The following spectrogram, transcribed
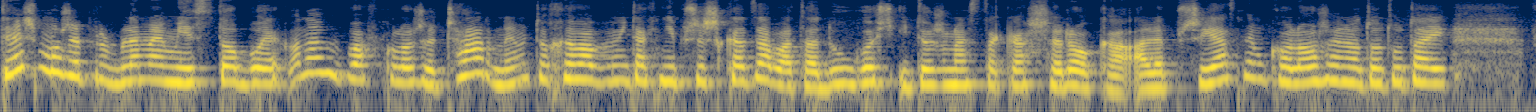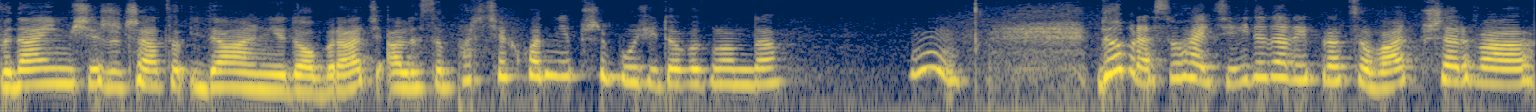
też może problemem jest to, bo jak ona by była w kolorze czarnym, to chyba by mi tak nie przeszkadzała ta długość i to, że ona jest taka szeroka, ale przy jasnym kolorze, no to tutaj wydaje mi się, że trzeba to idealnie dobrać, ale zobaczcie, jak ładnie przy buzi to wygląda. Hmm. Dobra, słuchajcie, idę dalej pracować. Przerwa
